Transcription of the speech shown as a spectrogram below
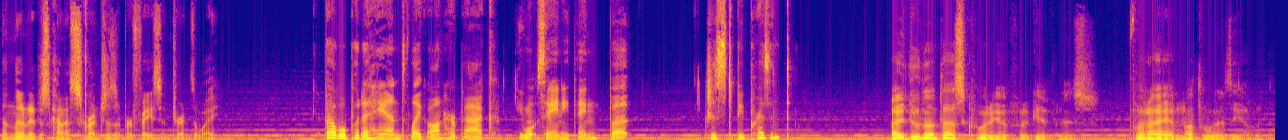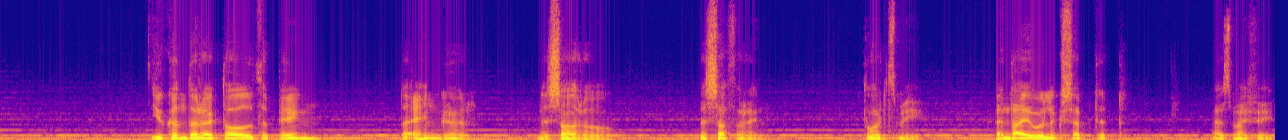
Then Luna just kind of scrunches up her face and turns away. Val will put a hand like on her back. He won't say anything, but just be present. I do not ask for your forgiveness, for I am not worthy of it. You can direct all the pain, the anger, the sorrow, the suffering towards me, and I will accept it as my fate.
